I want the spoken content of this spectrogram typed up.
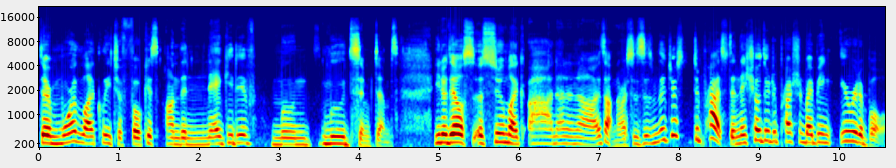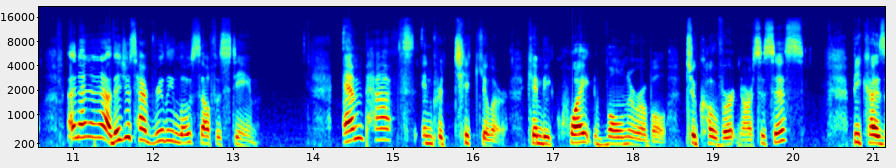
they're more likely to focus on the negative mood, mood symptoms. You know, they'll assume like, ah, oh, no, no, no, it's not narcissism. They're just depressed, and they show their depression by being irritable. Oh, no, no, no, they just have really low self-esteem. Empaths in particular can be quite vulnerable to covert narcissists because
